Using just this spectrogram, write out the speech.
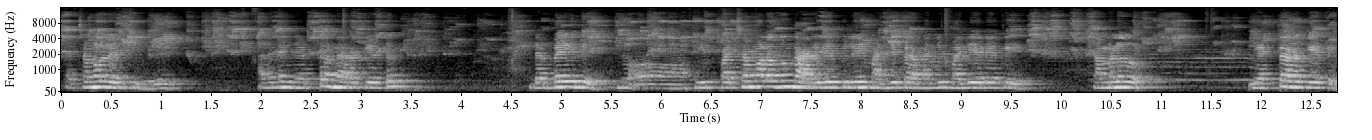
പച്ചമുളക് മേടിച്ചില്ലേ അതിന്റെ ഞെട്ടൊന്ന് ഇറക്കിയിട്ട് ഡബയിൽ ഈ പച്ചമുളകും കറിവേപ്പിലയും മല്ലിത്ത മല്ലി മല്ലിയിലൊക്കെ നമ്മൾ ഞെട്ടിറക്കിയിട്ട്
